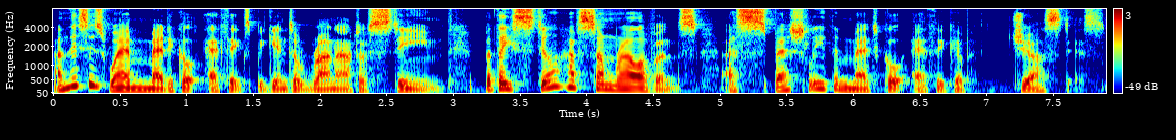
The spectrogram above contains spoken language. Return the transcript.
And this is where medical ethics begin to run out of steam, but they still have some relevance, especially the medical ethic of justice.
